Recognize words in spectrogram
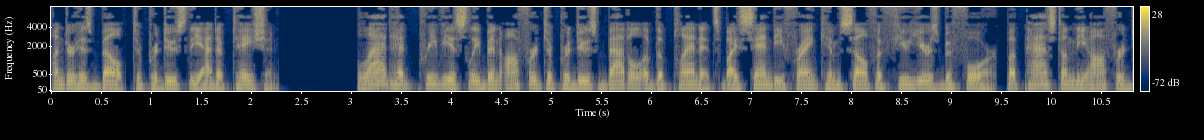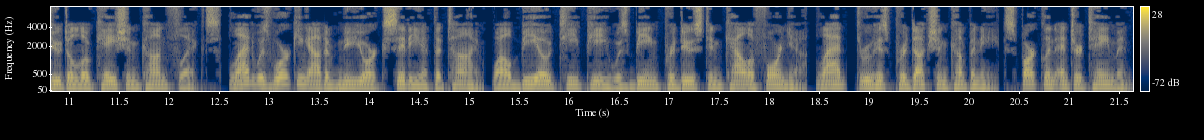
under his belt to produce the adaptation. Ladd had previously been offered to produce Battle of the Planets by Sandy Frank himself a few years before, but passed on the offer due to location conflicts. Ladd was working out of New York City at the time, while BOTP was being produced in California. Ladd, through his production company, Sparklin Entertainment,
